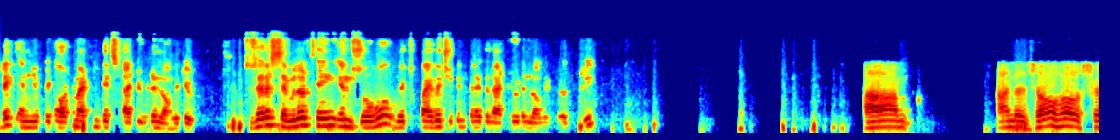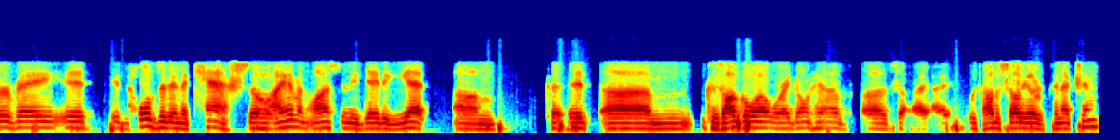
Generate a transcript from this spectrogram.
click and you, it automatically takes latitude and longitude So is there a similar thing in Zoho, which by which you can collect the latitude and longitude of the tree? Um, on the Zoho survey, it it holds it in a cache, so I haven't lost any data yet. Um, it um, because I'll go out where I don't have uh, so I, I, without a cellular connection,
